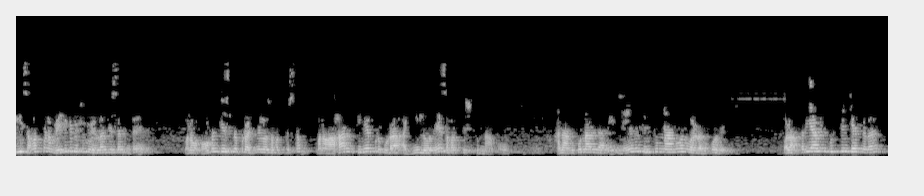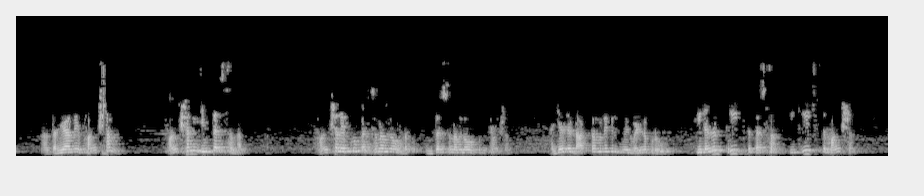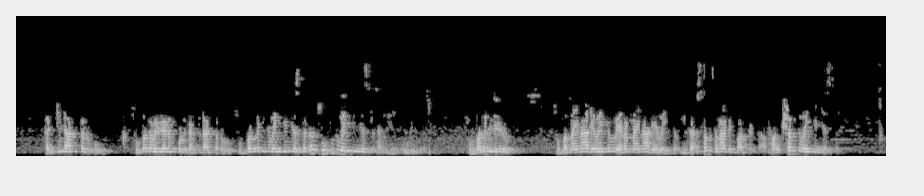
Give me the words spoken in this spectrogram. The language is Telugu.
ఈ సమర్పణ వేదిక విషయం ఎలా చేశారంటే మనం హోమం చేసినప్పుడు అగ్నిలో సమర్పిస్తాం మనం ఆహారం తినేప్పుడు కూడా అగ్నిలోనే సమర్పిస్తున్నాము అని అనుకున్నారు కానీ నేను తింటున్నాను అని వాళ్ళు అనుకోలేదు. వాళ్ళు అంతర్యామిని గుర్తించారు కదా. అంతర్యామి ఫంక్షన్ ఫంక్షన్ ఈజ్ ఫంక్షన్ ఎప్పుడు పర్సనల్గా ఉండదు ఇంపెర్సనల్గా ఉంటుంది ఫంక్షన్. అంచేతే డాక్టర్ల దగ్గరికి మీరు వెళ్ళినప్పుడు he doesn't treat the person he treats the function కంటి డాక్టరు సుబ్బర్ణ వెళ్ళాడు అనుకోండి కంటి డాక్టరు సుబ్బర్ణకి వైద్యం చేస్తాడా? చూపుకి వైద్యం చేస్తాడా? సుబ్బర్ణకి లేదు సుబ్బర్ణ అయినా అదే వైద్యం వేరన్న అయినా అదే వైద్యం. ఈ పర్సన్స్ నాట్ ఇంపార్టెంట్ ఆ ఫంక్షన్కి వైద్యం చేస్తాడు.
